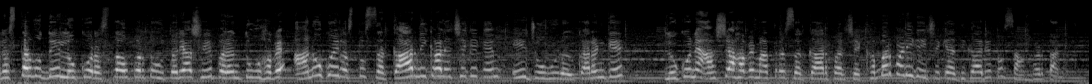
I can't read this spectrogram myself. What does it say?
રસ્તા મુદ્દે લોકો રસ્તા ઉપર તો ઉતર્યા છે, પરંતુ હવે આનો કોઈ રસ્તો સરકાર નીકાળે છે કે કેમ એ જોવું રહ્યું? કારણ કે લોકોને આશા હવે માત્ર સરકાર પર છે. ખબર પડી ગઈ છે કે અધિકારીઓ તો સાંભળતા નથી.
